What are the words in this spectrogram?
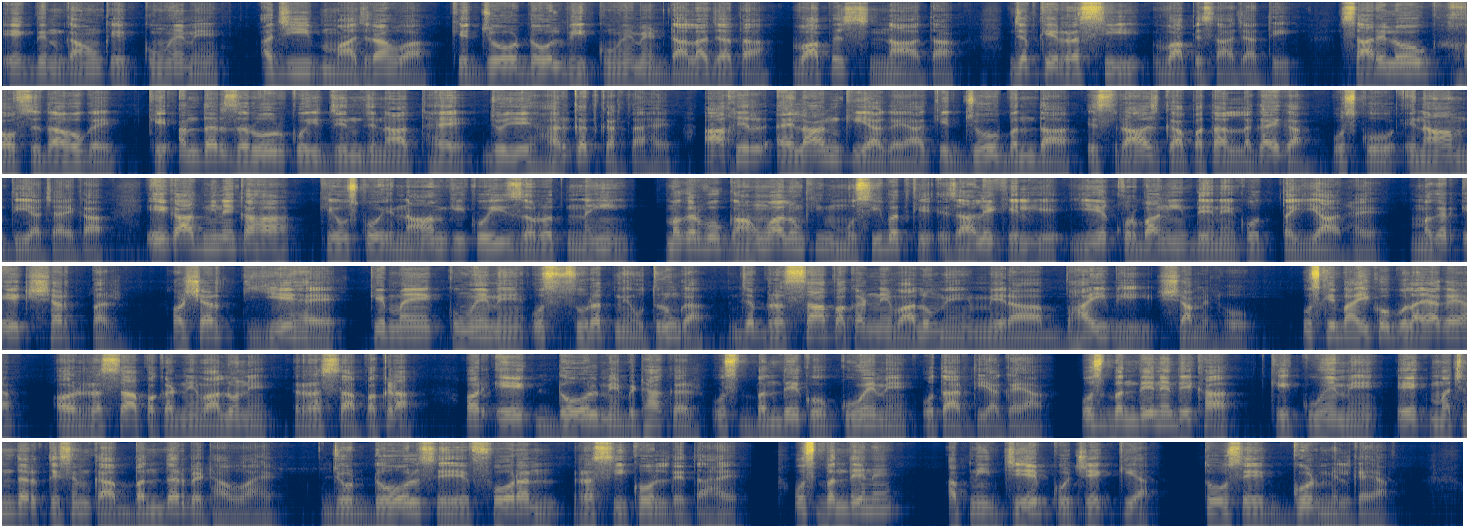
ایک دن گاؤں کے کنویں میں عجیب ماجرا ہوا کہ جو ڈول بھی کنویں میں ڈالا جاتا واپس نہ آتا، جبکہ رسی واپس آ جاتی۔ سارے لوگ خوفزدہ ہو گئے کہ اندر ضرور کوئی جن جنات ہے جو یہ حرکت کرتا ہے۔ آخر اعلان کیا گیا کہ جو بندہ اس راز کا پتہ لگائے گا، اس کو انعام دیا جائے گا۔ ایک آدمی نے کہا کہ اس کو انعام کی کوئی ضرورت نہیں مگر وہ گاؤں والوں کی مصیبت کے ازالے کے لیے یہ قربانی دینے کو تیار ہے۔ مگر ایک شرط پر۔ اور شرط یہ ہے کہ میں کنویں میں اس صورت میں اتروں گا جب رسا پکڑنے والوں میں میرا بھائی بھی شامل ہو۔ اس کے بھائی کو بلایا گیا اور رسا پکڑنے والوں نے رسا پکڑا اور ایک ڈول میں بٹھا کر اس بندے کو کنویں میں اتار دیا گیا۔ اس بندے نے دیکھا کہ کنویں میں ایک مچھندر قسم کا بندر بیٹھا ہوا ہے، جو ڈول سے فوراً رسی کھول دیتا ہے۔ اس بندے نے اپنی جیب کو چیک کیا تو اسے گڑ مل گیا۔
